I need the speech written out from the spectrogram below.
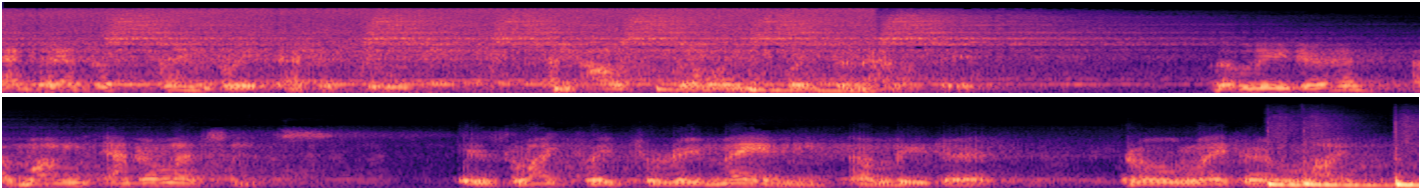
and has a friendly attitude and outgoing personality. The leader among adolescents is likely to remain a leader through later life.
